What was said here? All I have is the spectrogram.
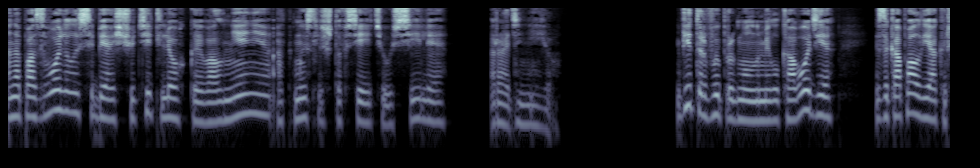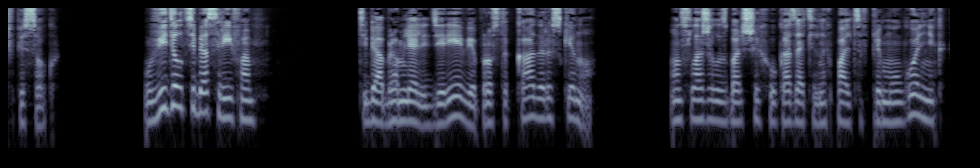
она позволила себе ощутить легкое волнение от мысли, что все эти усилия ради нее. Витер выпрыгнул на мелководье и закопал якорь в песок. «Увидел тебя с рифа. Тебя обрамляли деревья, просто кадр из кино». Он сложил из больших и указательных пальцев прямоугольник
